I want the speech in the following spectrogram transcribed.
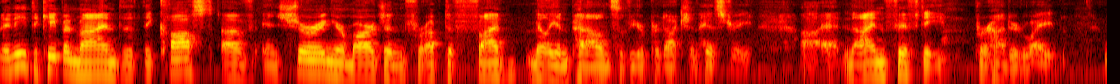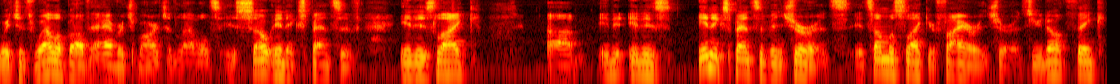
they need to keep in mind that the cost of insuring your margin for up to 5 million pounds of your production history uh, at 950 per hundredweight, which is well above average margin levels, is so inexpensive. It is like uh, it, it is inexpensive insurance. It's almost like your fire insurance. You don't think,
